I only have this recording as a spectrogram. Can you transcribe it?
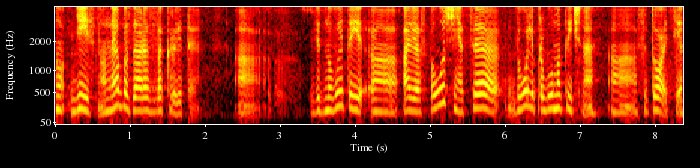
ну дійсно, небо зараз закрите. Відновити е, авіасполучення це доволі проблематична е, ситуація,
